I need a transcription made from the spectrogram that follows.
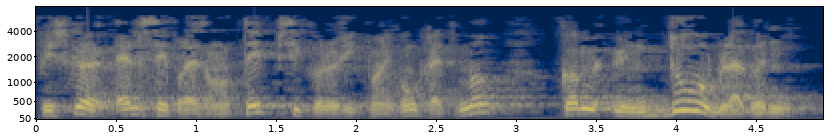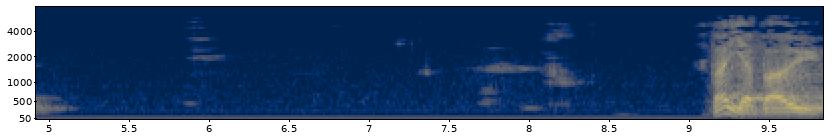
puisqu'elle s'est présentée psychologiquement et concrètement comme une double agonie. il n'y a pas eu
